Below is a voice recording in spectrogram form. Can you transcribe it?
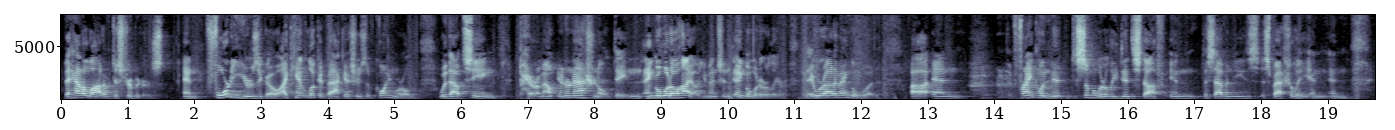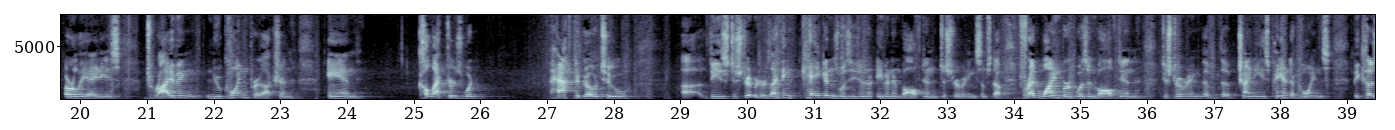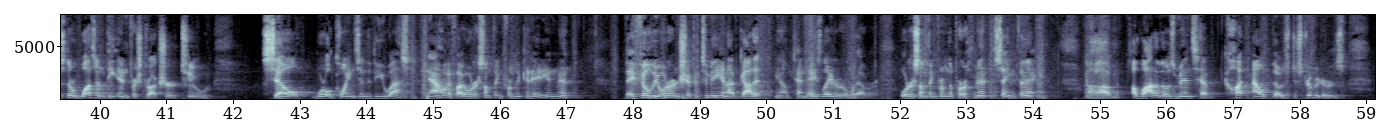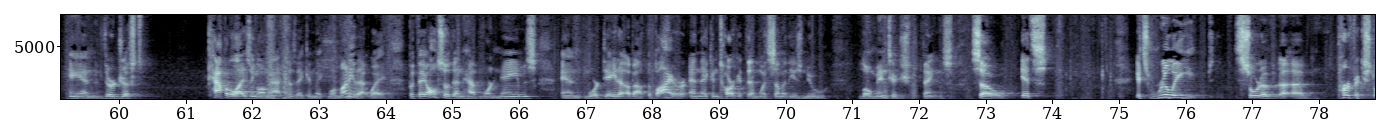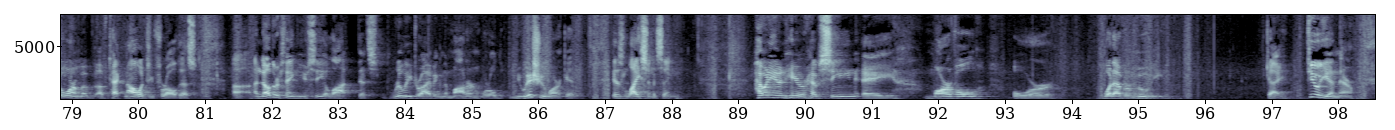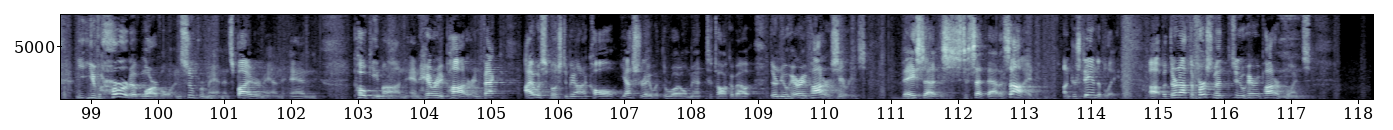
they had a lot of distributors. And 40 years ago, I can't look at back issues of Coin World without seeing Paramount International, Dayton, Englewood, Ohio. You mentioned Englewood earlier. They were out of Englewood. Uh, and Franklin similarly did stuff in the 70s, especially, and, and early 80s, driving new coin production, and collectors would have to go to uh, these distributors. I think Kagin's was even, even involved in distributing some stuff. Fred Weinberg was involved in distributing the, the Chinese panda coins because there wasn't the infrastructure to sell world coins into the US. Now, if I order something from the Canadian Mint, they fill the order and ship it to me, and I've got it, you know, 10 days later or whatever. Order something from the Perth Mint, same thing. Um, a lot of those mints have cut out those distributors and they're just capitalizing on that because they can make more money that way. But they also then have more names and more data about the buyer, and they can target them with some of these new low mintage things. So it's it's really sort of a, a perfect storm of, of, technology for all this. Uh, another thing you see a lot that's really driving the modern world new issue market is licensing. How many in here have seen a Marvel or whatever movie? Okay, a few of you in there. You've heard of Marvel and Superman and Spider Man and Pokemon and Harry Potter. In fact, I was supposed to be on a call yesterday with the Royal Mint to talk about their new Harry Potter series. They set, set that aside, understandably. Uh, but they're not the first mint to do Harry Potter coins.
